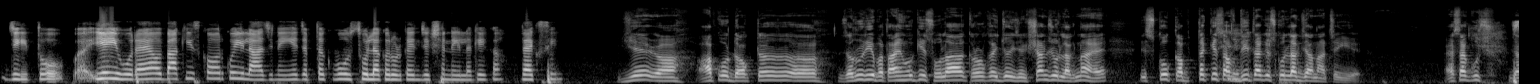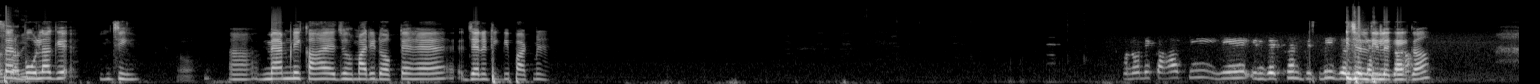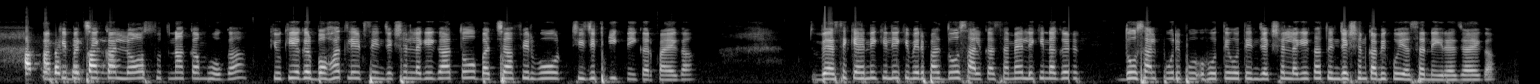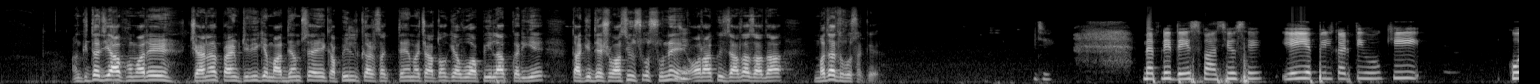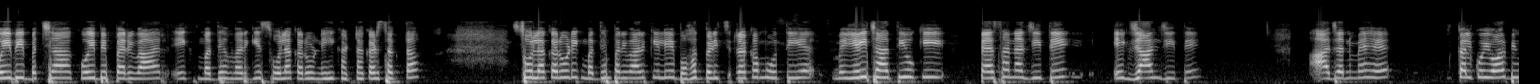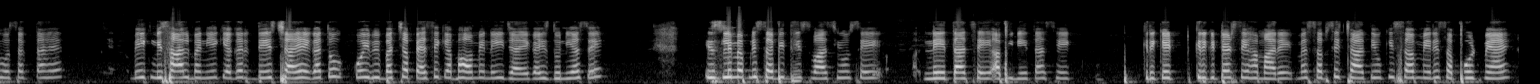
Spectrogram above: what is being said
जी तो यही हो रहा है और बाकी इसका और कोई इलाज नहीं है जब तक वो 16 करोड़ का इंजेक्शन नहीं लगेगा वैक्सीन। ये आपको डॉक्टर ज़रूर ये बताए होंगे कि 16 करोड़ का जो इंजेक्शन जो लगना है इसको कब तक किस अवधि तक इसको लग जाना चाहिए? ऐसा कुछ सर बोला गया जी। हाँ। मैम ने कहा है जो हमारी डॉक्टर है जेनेटिक डिपार्टमेंट उन्होंने कहा कि ये इंजेक्शन जितनी जल्दी, जल्दी लगेगा, लगेगा। आपके बच्चे का लॉस उतना कम होगा क्योंकि अगर बहुत लेट से इंजेक्शन लगेगा तो बच्चा फिर वो चीज़ें ठीक नहीं कर पाएगा। वैसे कहने के लिए कि मेरे पास दो साल का समय है लेकिन अगर दो साल पूरे होते होते इंजेक्शन लगेगा तो इंजेक्शन का भी कोई असर नहीं रह जाएगा। अंकिता जी आप हमारे चैनल प्राइम टीवी के माध्यम से एक अपील कर सकते हैं। मैं चाहता हूँ कि वो अपील आप करिए ताकि देशवासी उसको सुने और आपकी ज़्यादा ज़्यादा मदद हो सके। जी। मैं अपने देशवासियों से यही अपील करती हूँ कि कोई भी बच्चा, कोई भी परिवार एक मध्यम वर्गीय सोलह करोड़ नहीं इकट्ठा कर सकता। सोलह करोड़ एक मध्यम परिवार के लिए बहुत बड़ी रकम होती है। मैं यही चाहती हूँ कि पैसा ना जीते, एक जान जीते। आज अनमय है, कल कोई और भी हो सकता है। एक मिसाल बनिए कि अगर देश चाहेगा तो कोई भी बच्चा पैसे के अभाव में नहीं जाएगा इस दुनिया से। इसलिए मैं अपने सभी देशवासियों से, नेता से, अभिनेता से क्रिकेट क्रिकेटर से हमारे। मैं सबसे चाहती हूँ कि सब मेरे सपोर्ट में आए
